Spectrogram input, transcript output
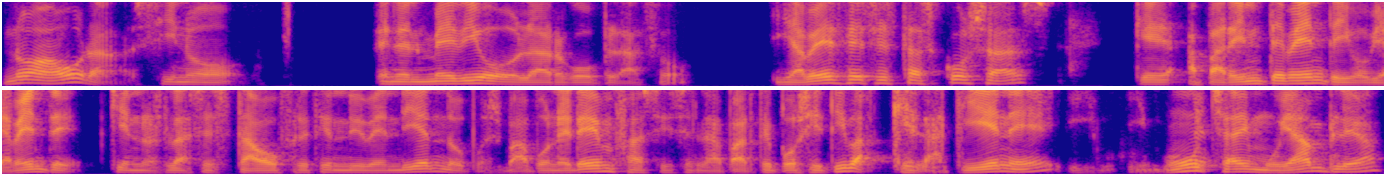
no ahora, sino en el medio o largo plazo. Y a veces estas cosas que aparentemente y obviamente quien nos las está ofreciendo y vendiendo, pues va a poner énfasis en la parte positiva, que la tiene y, mucha y muy amplia,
